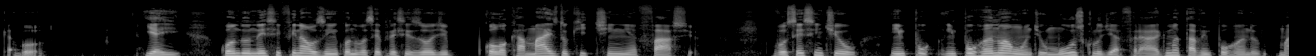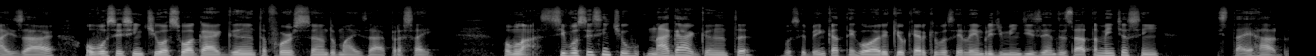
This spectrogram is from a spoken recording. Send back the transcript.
Acabou. E aí, quando nesse finalzinho, quando você precisou de colocar mais do que tinha fácil, você sentiu empurrando aonde? O músculo diafragma estava empurrando mais ar ou você sentiu a sua garganta forçando mais ar para sair? Vamos lá. Se você sentiu na garganta, você bem categórico, eu quero que você lembre de mim dizendo exatamente assim, está errado.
